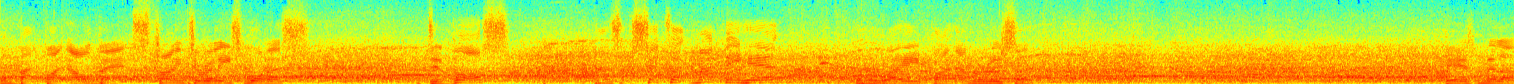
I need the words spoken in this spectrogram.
One back by Albertz, trying to release Wallace. DeVos has set up Mathie here, but away by Amoruso. Here's Miller.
